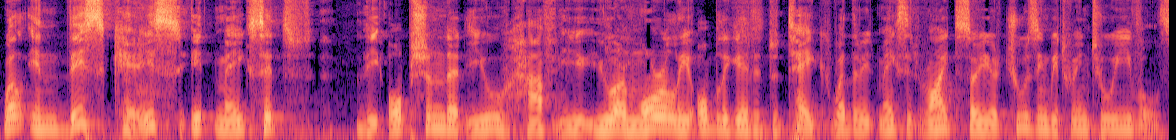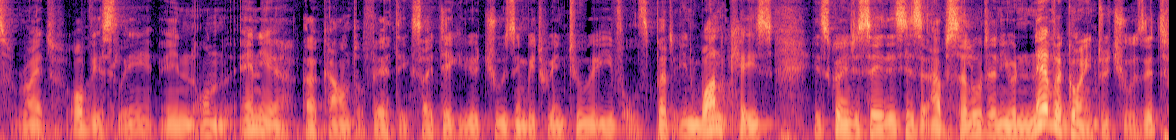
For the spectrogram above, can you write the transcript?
well, in this case, it makes it the option that you have you, you are morally obligated to take whether it makes it right. So you're choosing between two evils right? Obviously in on any account of ethics i take it you're choosing between two evils. But in one case it's going to say this is absolute and you're never going to choose it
